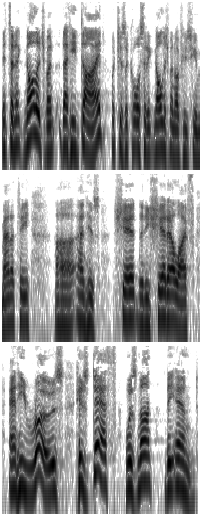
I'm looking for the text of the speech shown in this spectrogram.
It's an acknowledgement that he died, which is of course an acknowledgement of his humanity uh, and his shared, that he shared our life, and he rose. His death was not the end.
